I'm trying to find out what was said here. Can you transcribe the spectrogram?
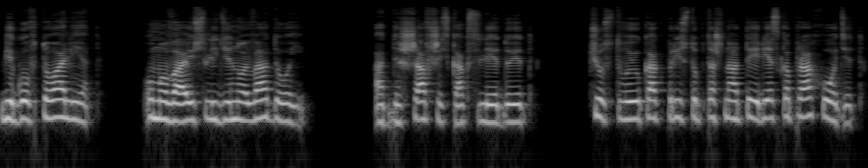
Бегу в туалет, умываюсь ледяной водой. Отдышавшись как следует, чувствую, как приступ тошноты резко проходит.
